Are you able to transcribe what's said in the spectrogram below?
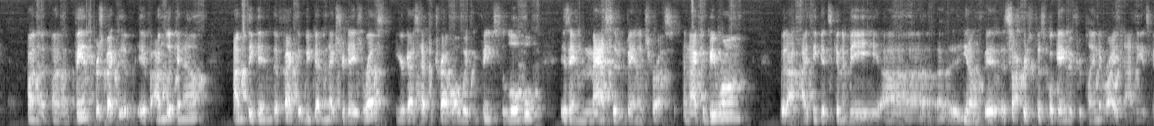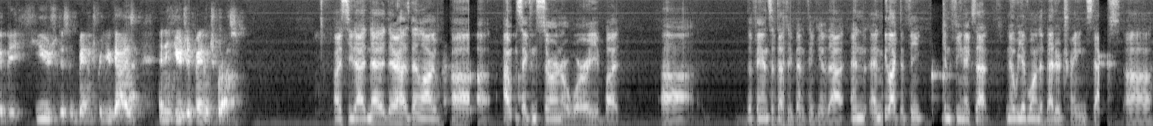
on a on a fan's perspective, if I'm looking out, I'm thinking the fact that we've got an extra day's rest. Your guys have to travel all the way from Phoenix to Louisville is a massive advantage for us. And I could be wrong, but I, I think it's going to be, uh, you know, it, soccer's a physical game if you're playing it right. And I think it's going to be a huge disadvantage for you guys and a huge advantage for us. I see that. There has been a lot of, uh, I wouldn't say concern or worry, but uh, the fans have definitely been thinking of that. And and we like to think in Phoenix that you know we have one of the better training staffs uh,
